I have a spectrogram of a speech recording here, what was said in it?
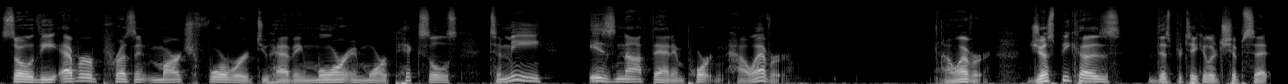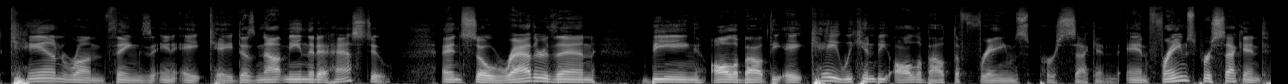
So the ever present march forward to having more and more pixels to me is not that important. However, however, just because this particular chipset can run things in 8K does not mean that it has to. And so rather than being all about the 8K, we can be all about the frames per second. And frames per second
